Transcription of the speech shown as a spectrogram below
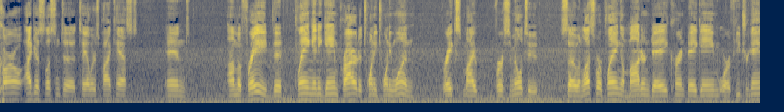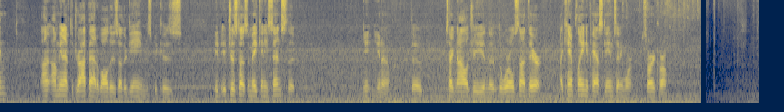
Carl, I just listened to Taylor's podcast, and I'm afraid that playing any game prior to 2021 breaks my verisimilitude. So, unless we're playing a modern day, current day game or a future game, I- am going to have to drop out of all those other games because it, it just doesn't make any sense that, you, you know, the technology and the, the world's not there. I can't play any past games anymore. Sorry, Carl.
